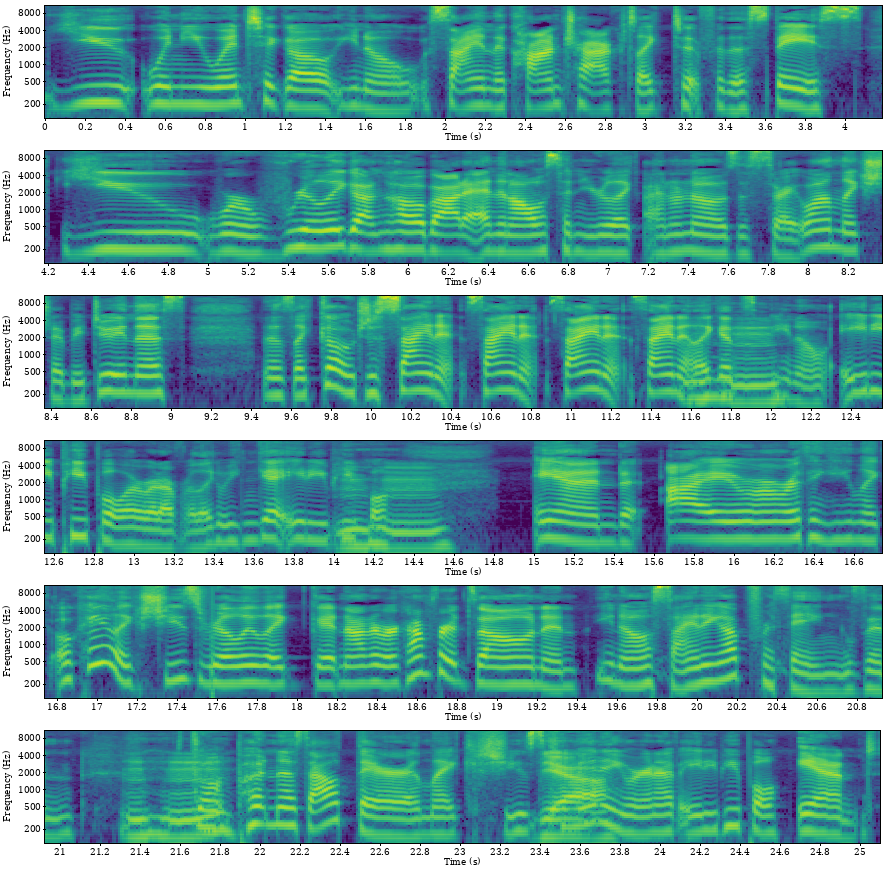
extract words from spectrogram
you when you went to go you know sign the contract like to for the space you were really gung-ho about it. And then all of a sudden you're like i don't know is this the right one? Like should i be doing this? And it's like go just sign it sign it sign it sign it. Like it's mm-hmm. you know 80 people or whatever. Like we can get 80 people mm-hmm. And I remember thinking like, okay, like she's really like getting out of her comfort zone and, you know, signing up for things and going, putting us out there. And like, she's Yeah. committing, we're going to have 80 people. And,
